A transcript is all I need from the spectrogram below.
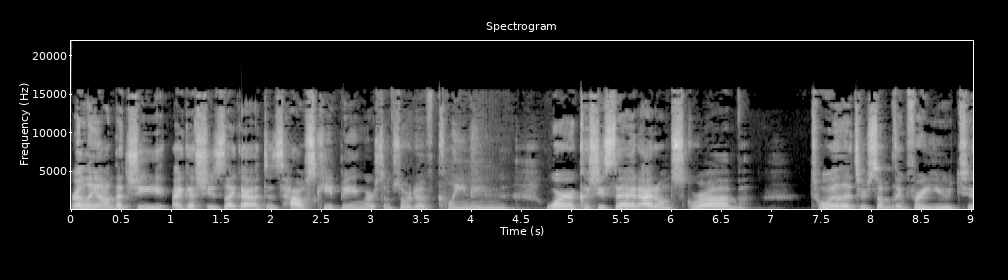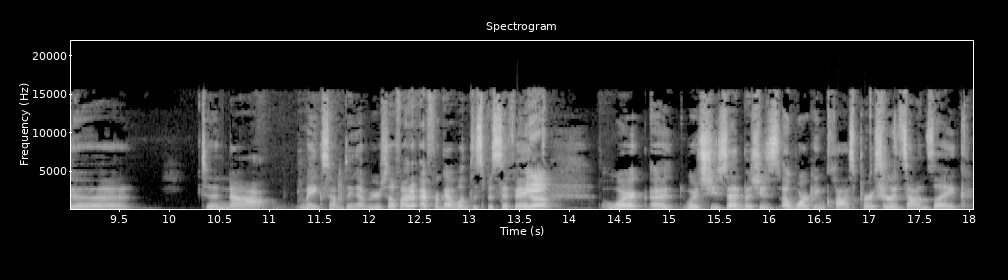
early on that she i guess she's like a does housekeeping or some sort of cleaning work? Because she said i don't scrub toilets or something for you to to not make something of yourself. I, I forget what the specific yeah, work uh, what she said but she's a working class person Sure. it sounds like.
